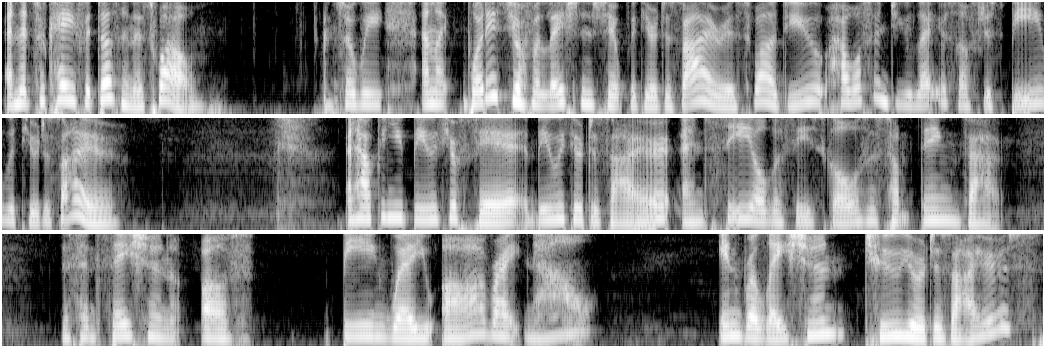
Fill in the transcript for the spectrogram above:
And it's okay if it doesn't as well. And so we, and like, what is your relationship with your desire as well? Do you, how often do you let yourself just be with your desire? And how can you be with your fear and be with your desire and see all of these goals as something that the sensation of being where you are right now in relation to your desires,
